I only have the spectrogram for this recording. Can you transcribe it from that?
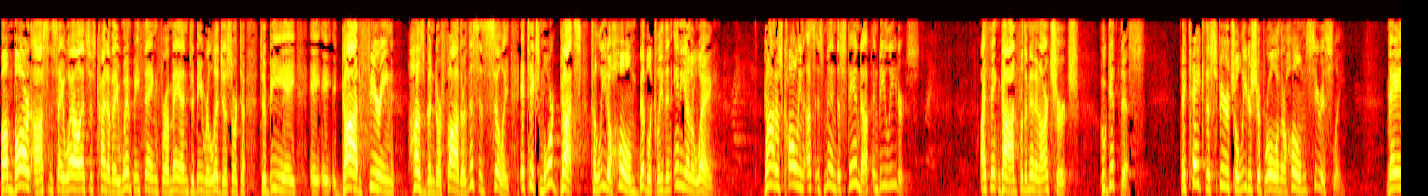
bombard us and say, well, it's just kind of a wimpy thing for a man to be religious or to, to be a, a, a God-fearing husband or father. This is silly. It takes more guts to lead a home biblically than any other way. God is calling us as men to stand up and be leaders. I thank God for the men in our church who get this. They take the spiritual leadership role in their homes seriously. May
